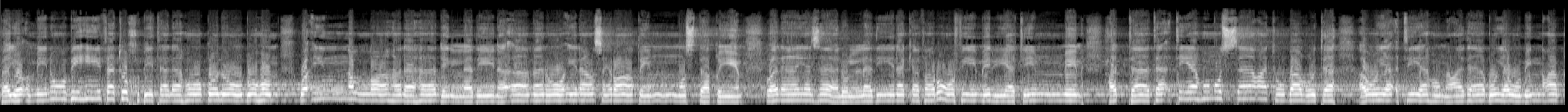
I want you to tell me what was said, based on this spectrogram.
فيؤمنوا به فتخبت له قلوبهم وإن الله لهادي الذين آمنوا إلى صراط مستقيم ولا يزال الذين كفروا في مرية منه حتى تأتيهم الساعة بغتة أو يأتيهم عذاب يوم عقيم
